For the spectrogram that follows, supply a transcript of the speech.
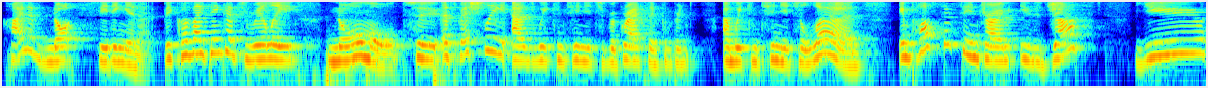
kind of not sitting in it because I think it's really normal to, especially as we continue to progress and, and we continue to learn. Imposter syndrome is just you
